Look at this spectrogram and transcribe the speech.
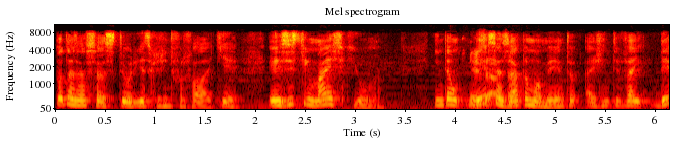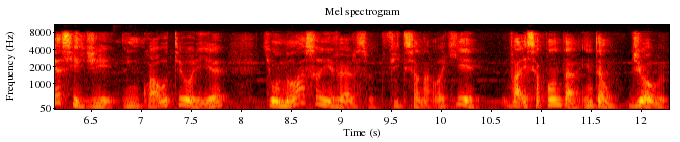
todas essas teorias que a gente for falar aqui, existem mais que uma. Então, nesse Exato. exato momento, a gente vai decidir em qual teoria que o nosso universo ficcional aqui vai se apontar. Então, Diogo,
